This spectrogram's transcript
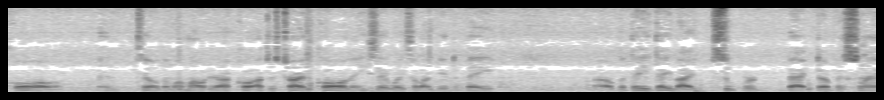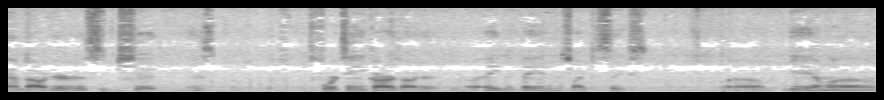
call and tell them I'm out here. I call. I just tried to call and he said wait till I get the bay. Uh, but they they like super backed up and slammed out here. It's shit. It's 14 cars out here. You know, eight in the bay and it's like the six. But um, yeah, I'm gonna uh,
